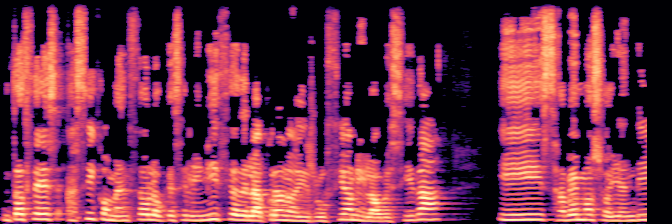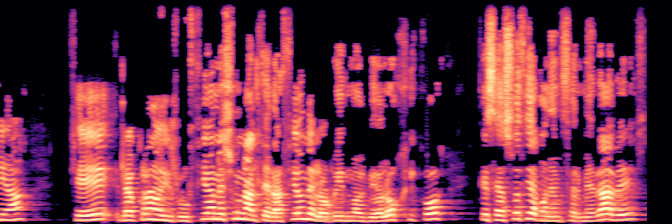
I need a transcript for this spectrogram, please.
Entonces, así comenzó lo que es el inicio de la cronodisrupción y la obesidad, y sabemos hoy en día que la cronodisrupción es una alteración de los ritmos biológicos que se asocia con enfermedades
